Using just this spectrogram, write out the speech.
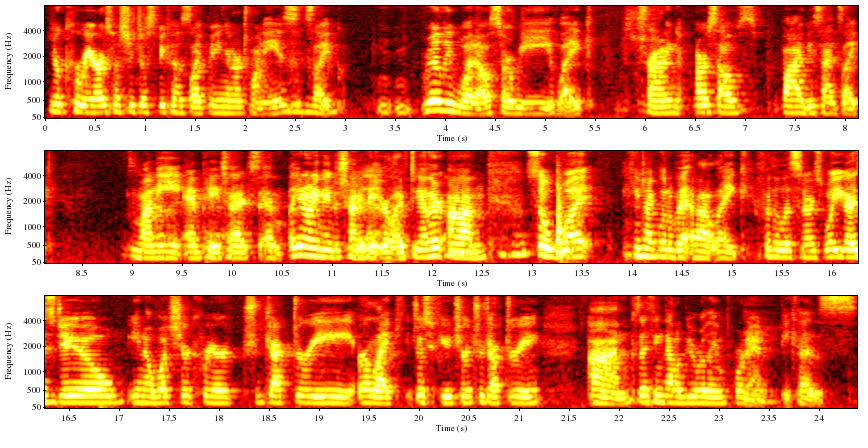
your career, especially just because like being in our 20s, it's Mhm. like really, what else are we like surrounding ourselves by besides like money and paychecks and you know what I mean? Just trying to get your life together. Um, so what? Can you talk a little bit about like for the listeners what you guys do? You know, what's your career trajectory or like just future trajectory? Um, because I think that'll be really important because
